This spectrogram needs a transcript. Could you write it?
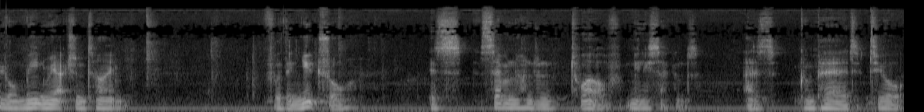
for your mean reaction time for the neutral is 712 milliseconds as compared to your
